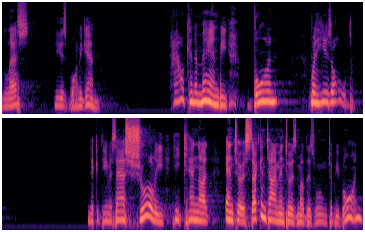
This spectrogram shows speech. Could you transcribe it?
unless he is born again. How can a man be born when he is old? Nicodemus asked, Surely he cannot enter a second time into his mother's womb to be born.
